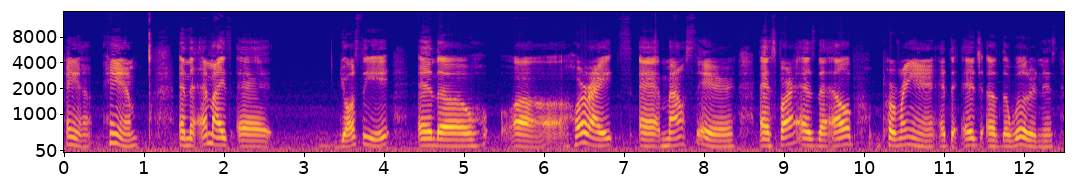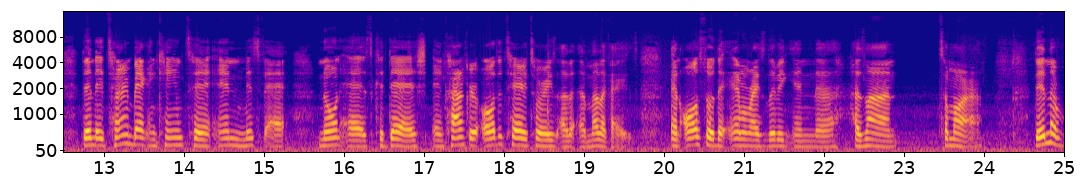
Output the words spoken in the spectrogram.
Ham, Ham, and the Emites at y'all see it, and the uh, Horites at Mount Seir, as far as the El Paran at the edge of the wilderness. Then they turned back and came to En Mishpat, known as Kadesh, and conquered all the territories of the Amalekites, and also the Amorites living in the Hazan Tamar. Then the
